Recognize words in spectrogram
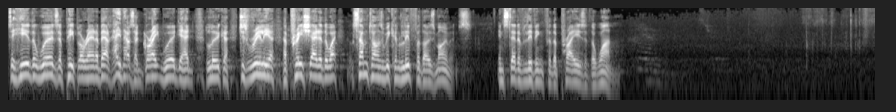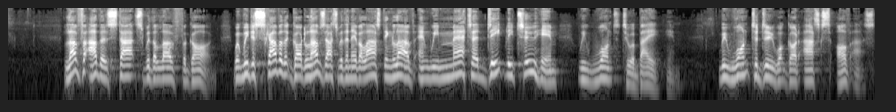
to hear the words of people around about, hey, that was a great word you had, Luca. Just really appreciated the way. Sometimes we can live for those moments instead of living for the praise of the one. Love for others starts with a love for God. When we discover that God loves us with an everlasting love and we matter deeply to Him, we want to obey Him. We want to do what God asks of us.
